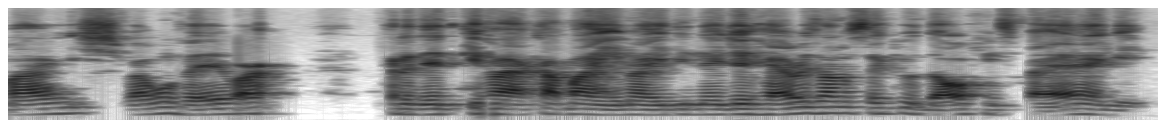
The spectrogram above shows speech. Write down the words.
mas vamos ver. Eu acredito que vai acabar indo aí de Najee Harris, a não ser que o Dolphins pegue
